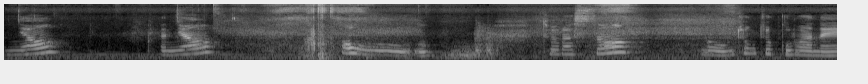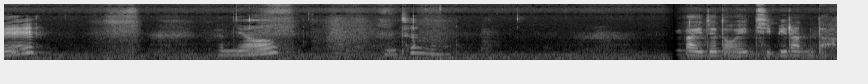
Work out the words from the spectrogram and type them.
안녕. 안녕. 어우. 졸았어? 너 엄청 조그마네. 안녕. 괜찮아. 여기가 이제 너의 집이란다.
